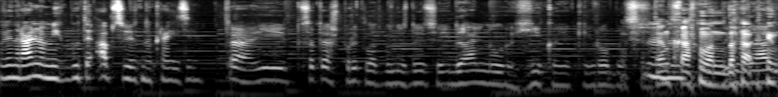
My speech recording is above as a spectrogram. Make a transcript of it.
він реально міг бути абсолютно crazy. Так, і це теж приклад, мені здається, ідеального гіка, який робить. Ден Харман, він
